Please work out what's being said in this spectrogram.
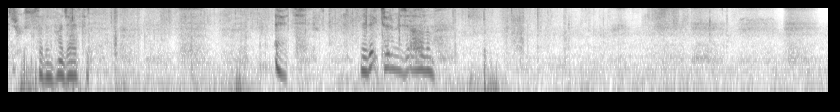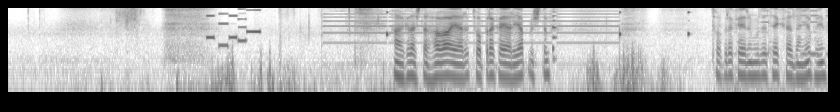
Çok susadım. Acayip sıcak. Evet. Dedektörümüzü alalım. Arkadaşlar hava ayarı, toprak ayarı yapmıştım. Toprak ayarını burada tekrardan yapayım.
